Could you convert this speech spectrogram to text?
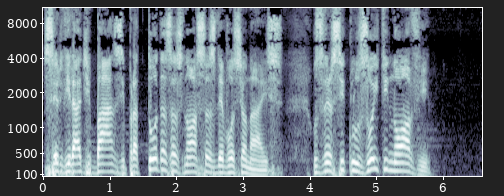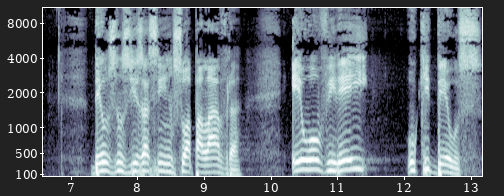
servirá de base para todas as nossas devocionais. Os versículos 8 e 9. Deus nos diz assim em sua palavra: Eu ouvirei o que Deus,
